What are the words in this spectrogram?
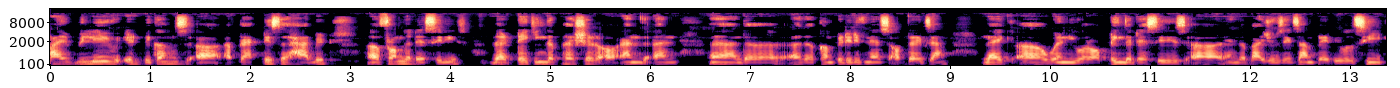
I believe it becomes uh, a practice, a habit uh, from the test series that taking the pressure or, and and uh, the uh, the competitiveness of the exam. Like uh, when you are opting the test series uh, in the Byju's exam prep, you will see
